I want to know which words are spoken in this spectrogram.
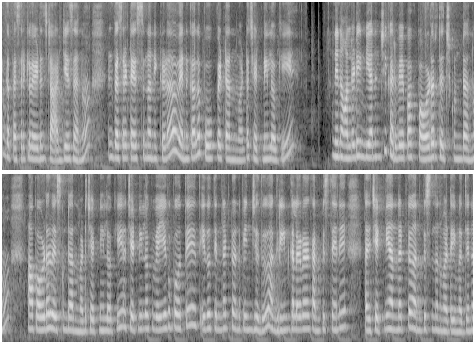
ఇంకా పెసరట్లు వేయడం స్టార్ట్ చేశాను. నేను పెసరట్టు వేస్తున్నాను ఇక్కడ. వెనకాల పోపు పెట్టాను అనమాట చట్నీలోకి. నేను ఆల్రెడీ ఇండియా నుంచి కరివేపాకు పౌడర్ తెచ్చుకుంటాను. ఆ పౌడర్ వేసుకుంటాను అనమాట చట్నీలోకి. ఆ చట్నీలోకి వేయకపోతే ఏదో తిన్నట్టు అనిపించదు. ఆ గ్రీన్ కలర్గా కనిపిస్తేనే అది చట్నీ అన్నట్టు అనిపిస్తుంది అనమాట ఈ మధ్యన.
